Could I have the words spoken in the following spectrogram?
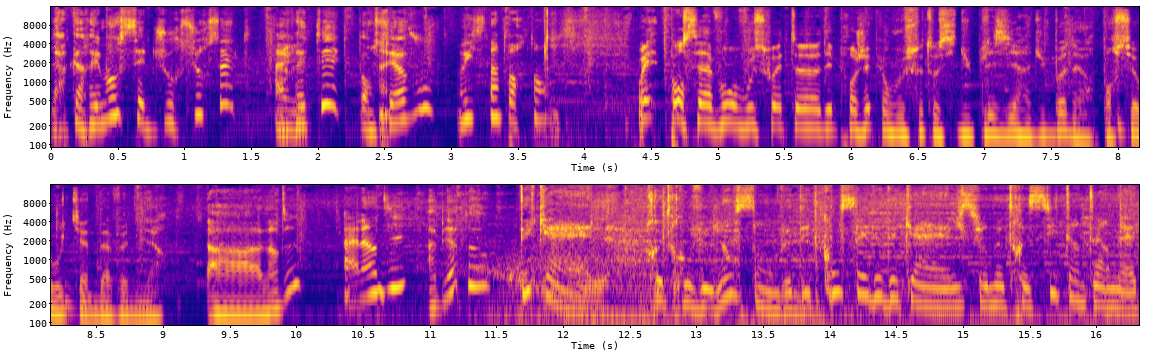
là, carrément 7 jours sur 7. Ah oui. Arrêtez, pensez à vous. Oui, c'est important. aussi. Oui, pensez à vous, on vous souhaite euh, des projets, puis on vous souhaite aussi du plaisir et du bonheur pour ce week-end à venir. À lundi À lundi. À bientôt. DKL, retrouvez l'ensemble des conseils de DKL sur notre site internet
